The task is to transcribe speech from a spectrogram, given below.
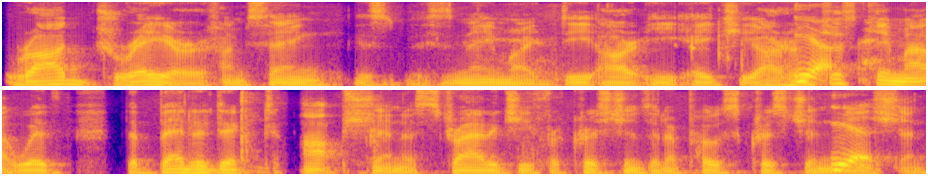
Rod Dreher, if I'm saying his, his name right, D R E H E R, who yeah. just came out with the Benedict Option, a strategy for Christians in a post Christian yes. nation.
